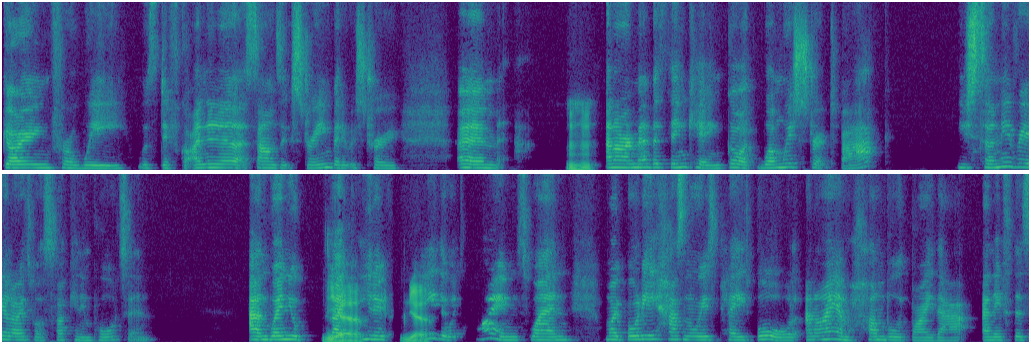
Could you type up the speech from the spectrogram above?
going for a wee was difficult. I know that sounds extreme but it was true. Um mm-hmm. and i remember thinking god when we're stripped back you suddenly realize what's fucking important and when you're like yeah. you know yeah. there were times when my body hasn't always played ball and i am humbled by that and if there's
